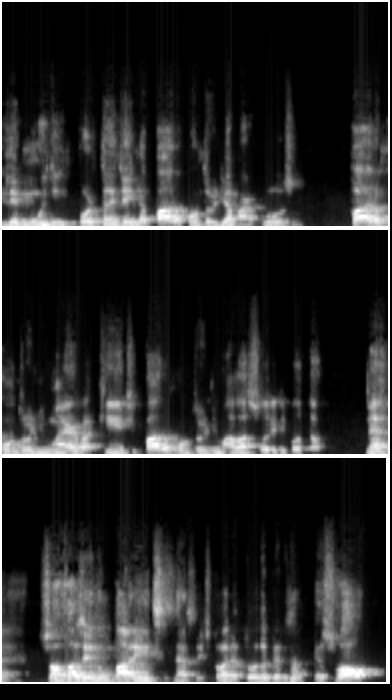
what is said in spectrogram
ele é muito importante ainda para o controle de amargoso, para o controle de uma erva quente, para o controle de uma vassoura de botão. Né? Só fazendo um parênteses nessa história toda, por exemplo, pessoal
